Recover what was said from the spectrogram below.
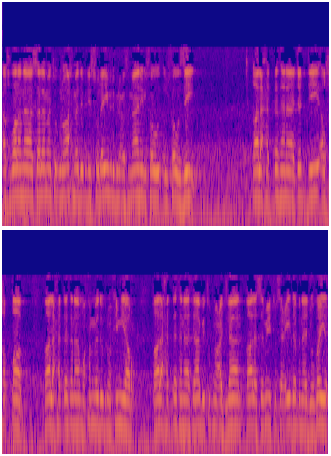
أخبرنا سلمة بن أحمد بن سليم بن عثمان الفوزي. قال حدثنا جدي الخطاب. قال حدثنا محمد بن حمير قال حدثنا ثابت بن عجلان قال سمعت سعيد بن جبير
